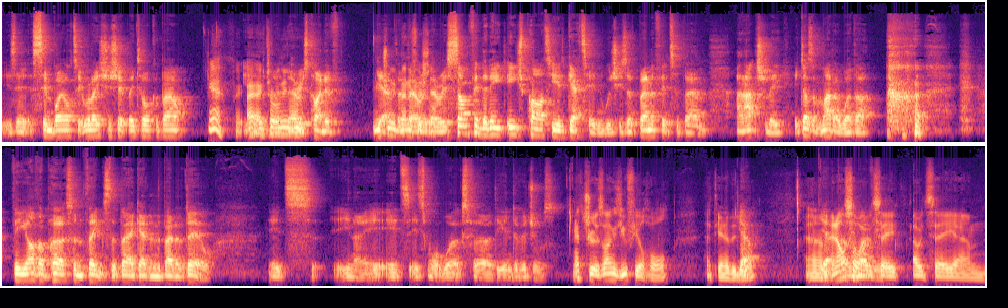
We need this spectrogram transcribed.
is it a symbiotic relationship they talk about? yeah i, I totally There agree is kind of yeah, there- there- there is something that each, each party is getting, which is of benefit to them, and actually, it doesn't matter whether the other person thinks that they're getting the better deal. It's you know, it, it's it's what works for the individuals. That's true. As long as you feel whole at the end of the Yeah. deal. Um, Yeah, and also, I would say, I would say, um,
